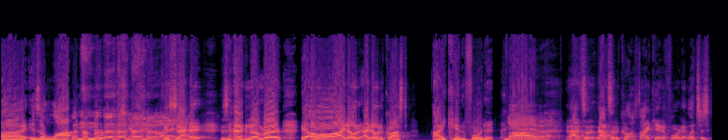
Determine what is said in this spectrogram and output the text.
uh, is a lot a number? is that is that a number? Oh, I know. I know what it costs. I can't afford it. Yeah, Um, that's what that's what it costs. I can't afford it. Let's just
